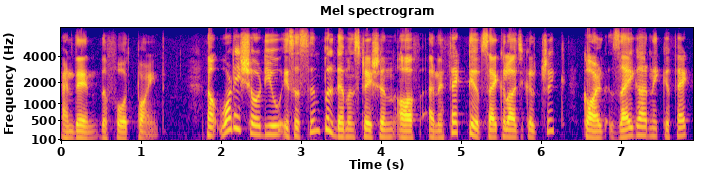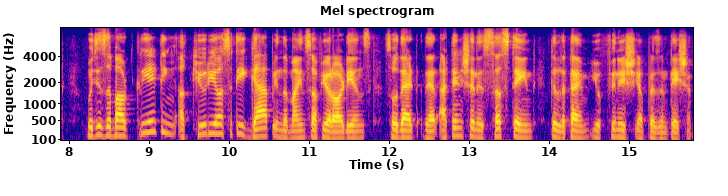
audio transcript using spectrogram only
and then the fourth point. Now what I showed you is a simple demonstration of an effective psychological trick called Zeigarnik effect which is about creating a curiosity gap in the minds of your audience so that their attention is sustained till the time you finish your presentation.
